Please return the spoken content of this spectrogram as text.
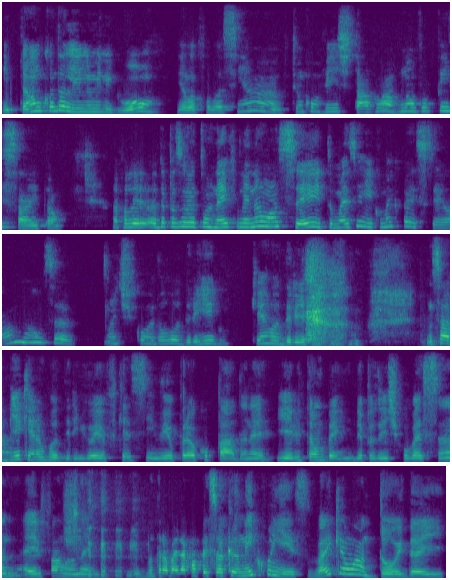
Então, quando a Lili me ligou, ela falou assim, ah, tem um convite e tal, ah, não, vou pensar e tal. Aí falei, depois eu retornei e falei, não, aceito, mas e aí, como é que vai ser? Ela, não, você, a gente convidou o Rodrigo. Quem é Rodrigo? Não sabia quem era o Rodrigo. Aí eu fiquei assim, meio preocupada, né? E ele também. Depois a gente conversando, aí ele falando, né? Eu vou trabalhar com uma pessoa que eu nem conheço. Vai que é uma doida aí,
